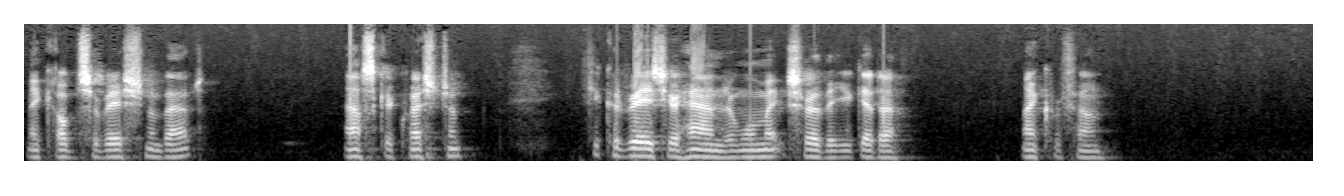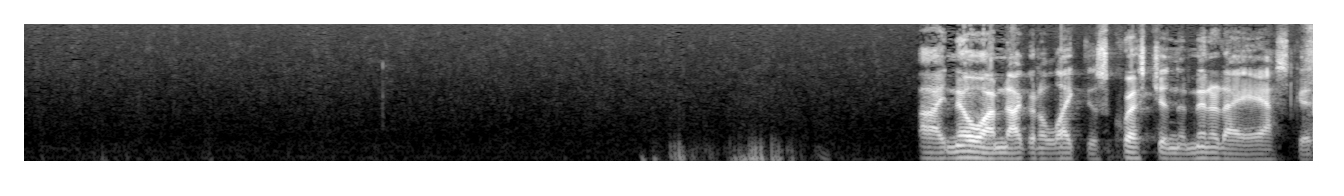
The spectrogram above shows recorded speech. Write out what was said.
make observation about, ask a question, if you could raise your hand and we'll make sure that you get a microphone. I know I'm not going to like this question the minute I ask it.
